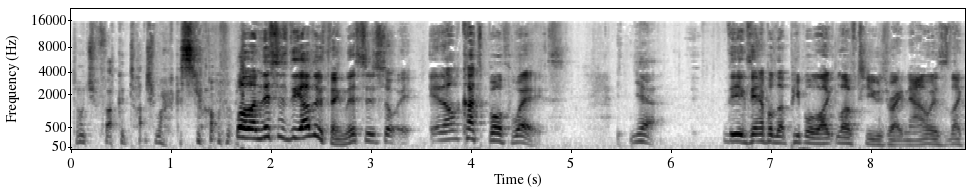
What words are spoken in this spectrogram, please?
don't you fucking touch Marcus Stroman. Well, and this is the other thing. This is so it, it all cuts both ways. yeah. The example that people like love to use right now is like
